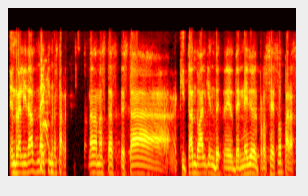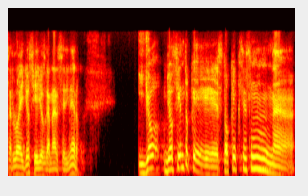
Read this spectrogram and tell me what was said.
en realidad Nike no está nada más está, está quitando a alguien de en medio del proceso para hacerlo ellos y ellos ganar ese dinero. Y yo, yo siento que StockX es una,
